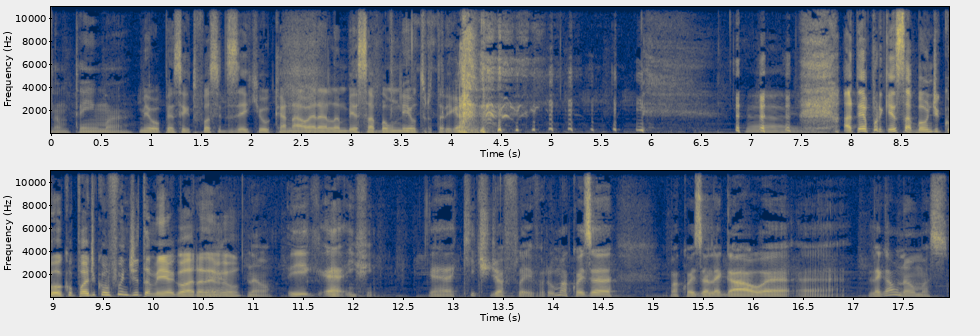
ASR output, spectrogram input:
Não tem uma. Meu, eu pensei que tu fosse dizer que o canal era lamber sabão neutro, tá ligado? Até porque sabão de coco pode confundir também agora, né, É, meu? Não. E, é, enfim. É kit de flavor. Uma coisa, uma coisa legal é, é- Legal não, mas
